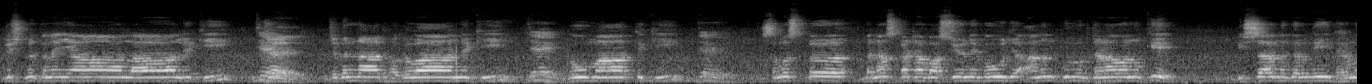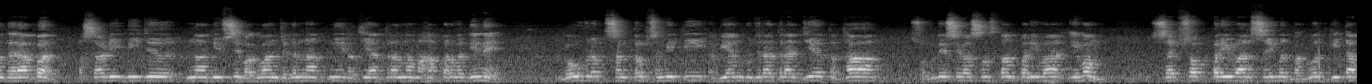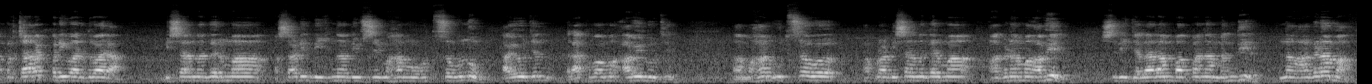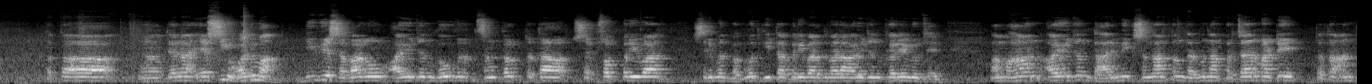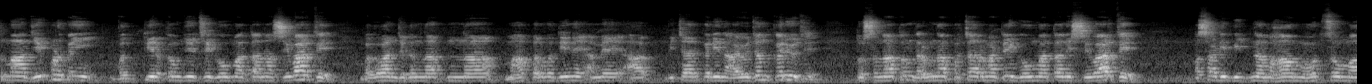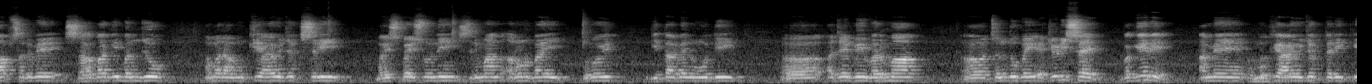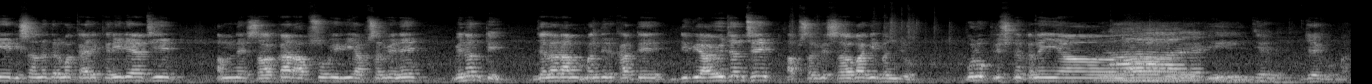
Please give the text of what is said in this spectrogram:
કૃષ્ણ કનૈયા લાલ કી જય. જગન્નાથ ભગવાન કી જય ગૌ માત કી જય સમસ્ત બનાસકાંઠા વાસીઓને બહુ જ આનંદપૂર્વક જણાવવાનું કે ડીસા ધર્મધરા પર અષાઢી બીજના દિવસે ભગવાન જગન્નાથની રથયાત્રાના મહાપર્વ દિને ગૌવ્રત સંકલ્પ સમિતિ અભિયાન ગુજરાત રાજ્ય તથા સુખદેવ સેવા સંસ્થાન પરિવાર એવં સેપ્સોપ પરિવાર શ્રીમદ ભગવદ્ ગીતા પ્રચારક પરિવાર દ્વારા ડીસા નગરમાં અષાઢી બીજના દિવસે મહામહોત્સવનું આયોજન રાખવામાં આવેલું છે. આ મહાન ઉત્સવ આપણા ડીસાનગરમાં આંગણામાં આવેલ શ્રી જલારામ બાપાના મંદિરના આંગણામાં તથા તેના એસી હોલમાં દિવ્ય સભાનું આયોજન, ગૌવ્રત સંકલ્પ તથા સેપ્સોપ પરિવાર, શ્રીમદ ભગવદ્ ગીતા પરિવાર દ્વારા આયોજન કરેલું છે. આ મહાન આયોજન ધાર્મિક સનાતન ધર્મના પ્રચાર માટે તથા અંતમાં જે પણ કંઈ વધતી રકમ જે છે ગૌ માતાના સેવાર્થે ભગવાન જગન્નાથના મહાપર્વ દિને અમે આ વિચાર કરીને આયોજન કર્યું છે, તો સનાતન ધર્મના પ્રચાર માટે ગૌ માતાની સેવાર્થે અષાઢી બીજના મહા મહોત્સવમાં આપ સર્વે સહભાગી બનજો. અમારા મુખ્ય આયોજક શ્રી મહેશભાઈ સોની, શ્રીમાન અરુણભાઈ પુરોહિત, ગીતાબેન મોદી અજયભાઈ વર્મા ચંદુભાઈ એટીડી સાહેબ વગેરે અમે મુખ્ય આયોજક તરીકે દિશાનગરમાં કાર્ય કરી રહ્યા છીએ. અમને સહકાર આપશો એવી આપ સર્વેને વિનંતી. જલારામ મંદિર ખાતે દિવ્ય આયોજન છે. આપ સર્વે સહભાગી બનજો. બોલો કૃષ્ણ કનૈયા. જય. જય ગોમા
